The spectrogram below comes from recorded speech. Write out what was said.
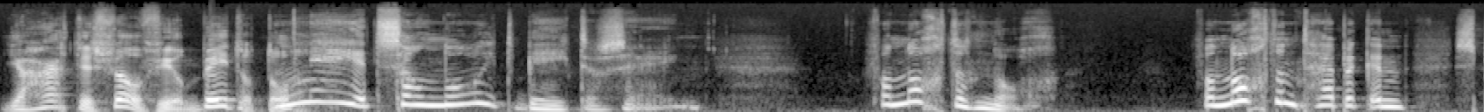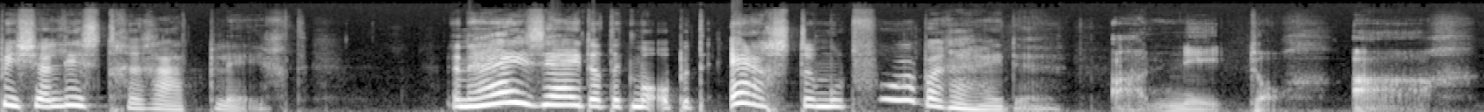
je hart is wel veel beter, toch? Nee, het zal nooit beter zijn. Vanochtend nog. Vanochtend heb ik een specialist geraadpleegd. En hij zei dat ik me op het ergste moet voorbereiden. Ah, nee toch. Ach.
